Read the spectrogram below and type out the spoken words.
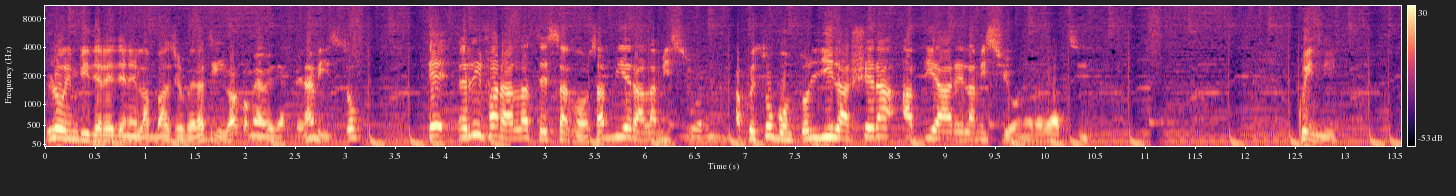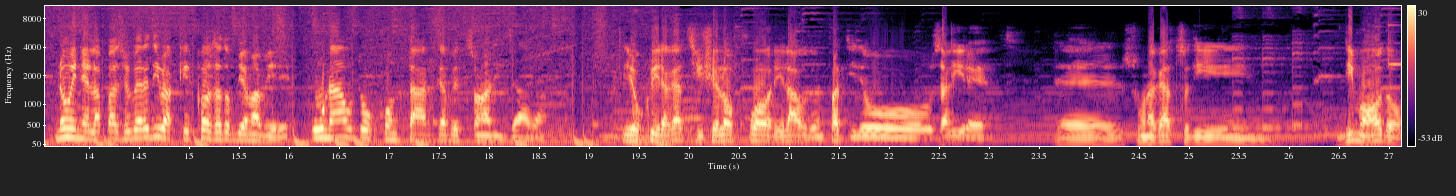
lo inviterete nella base operativa come avete appena visto e rifarà la stessa cosa avvierà la missione. A questo punto gli lascerà avviare la missione ragazzi. Quindi noi nella base operativa che cosa dobbiamo avere? Un'auto con targa personalizzata. Io qui ragazzi ce l'ho fuori l'auto infatti devo salire eh, su una cazzo di, di moto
